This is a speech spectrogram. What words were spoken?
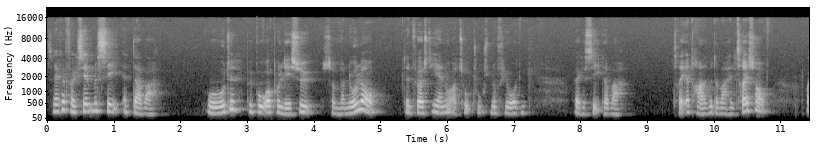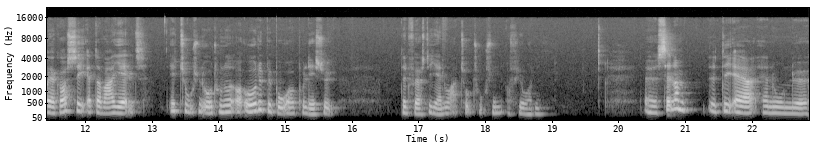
Så jeg kan for eksempel se, at der var 8 beboere på Læsø, som var 0 år den 1. januar 2014. Og jeg kan se, der var 33, der var 50 år. Og jeg kan også se, at der var i alt 1808 beboere på Læsø den 1. januar 2014. Øh, selvom det er, er nogle øh,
